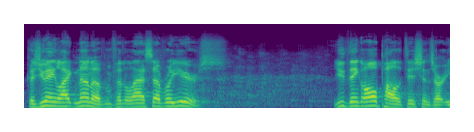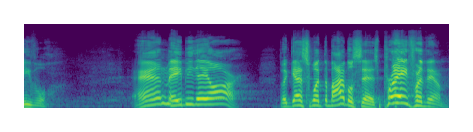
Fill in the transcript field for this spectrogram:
Because you ain't like none of them for the last several years. You think all politicians are evil. And maybe they are. But guess what the Bible says? Pray for them.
